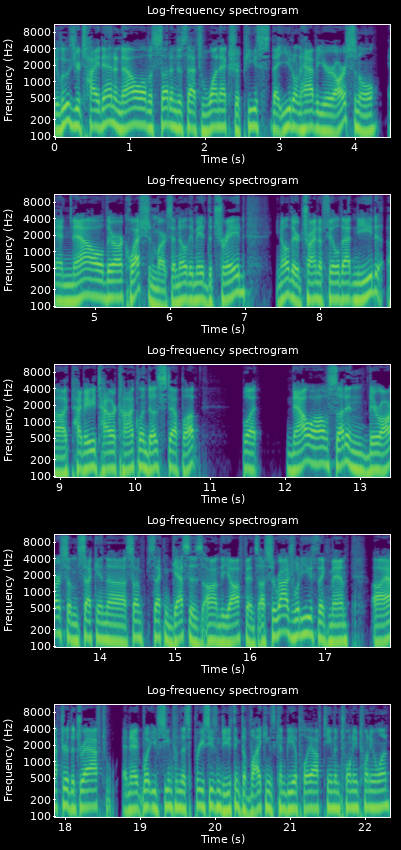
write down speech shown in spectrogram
you lose your tight end, and now all of a sudden, just that's one extra piece that you don't have at your arsenal, and now there are question marks. I know they made the trade. You know, they're trying to fill that need. Uh, maybe Tyler Conklin does step up, but now all of a sudden there are some second uh, some second guesses on the offense. Uh, Siraj, what do you think, man? Uh, after the draft and what you've seen from this preseason, do you think the Vikings can be a playoff team in 2021?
